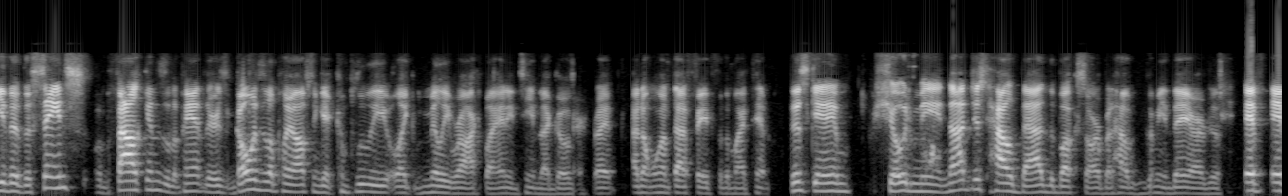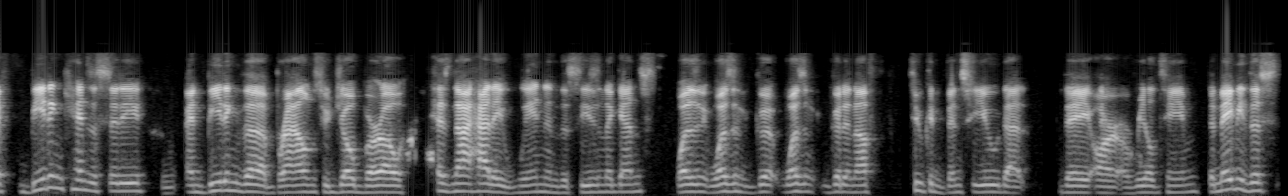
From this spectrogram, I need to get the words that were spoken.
either the Saints or the Falcons or the Panthers go into the playoffs and get completely like milly rocked by any team that goes there, right? I don't want that fate for the my team. This game showed me not just how bad the Bucs are, but how I mean they are just if if beating Kansas City and beating the Browns, who Joe Burrow has not had a win in the season against, wasn't wasn't good wasn't good enough to convince you that they are a real team, then maybe this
